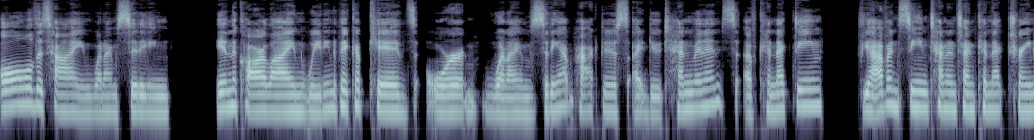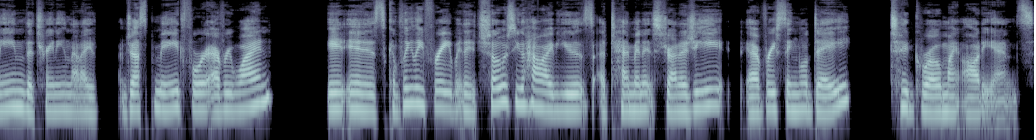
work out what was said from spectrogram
all the time when I'm sitting in the car line waiting to pick up kids or mm-hmm. when I'm sitting at practice. I do 10 minutes of connecting if you haven't seen 10 and 10 Connect training, the training that I just made for everyone, it is completely free, but it shows you how I use a 10 minute strategy every single day to grow my audience.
